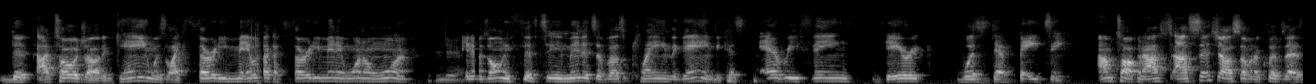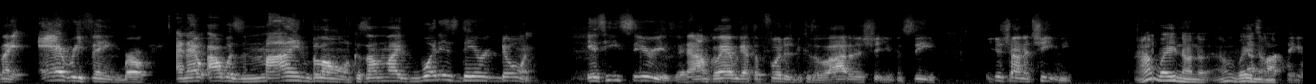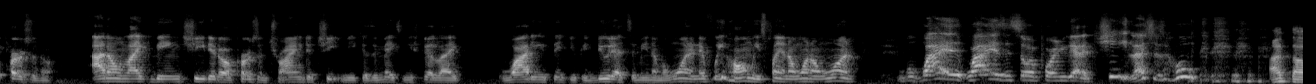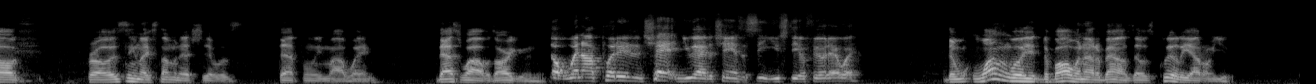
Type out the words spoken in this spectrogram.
The I told y'all the game was like 30 minutes. It was like a 30 minute one on one. yeah. And it was only 15 minutes of us playing the game because everything Derek was debating. I'm talking, I, I sent y'all some of the clips last night. Everything, bro. And I, I was mind blown because I'm like, what is Derek doing? Is he serious? And I'm glad we got the footage because a lot of the shit you can see, you're just trying to cheat me. I'm waiting on the I'm waiting That's why on I take it personal. I don't like being cheated or a person trying to cheat me because it makes me feel like, why do you think you can do that to me? Number one, and if we homies playing on one on one, why why is it so important? You got to cheat. Let's just hoop. I thought, bro, it seemed like some of that shit was definitely my way. That's why I was arguing it. So when I put it in the chat and you had a chance to see, you still feel that way. The one where the ball went out of bounds, that was clearly out on you.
